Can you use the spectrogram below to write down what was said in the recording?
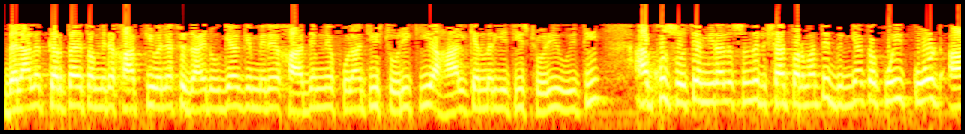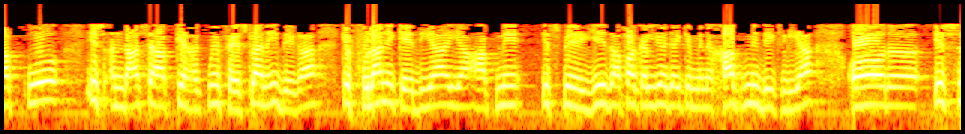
دلالت کرتا ہے تو میرے خواب کی وجہ سے ظاہر ہو گیا کہ میرے خادم نے فلاں چیز چوری کی حال کے اندر یہ چیز چوری ہوئی تھی۔ آپ خود سوچے امیر علیہ سندر ارشاد فرماتے دنیا کا کوئی کورٹ آپ کو اس انداز سے آپ کے حق میں فیصلہ نہیں دے گا کہ فلاں نے کہہ دیا یا آپ نے اس پہ یہ اضافہ کر لیا جائے کہ میں نے خواب میں دیکھ لیا۔ اور اس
